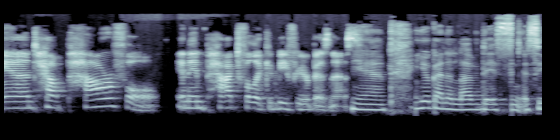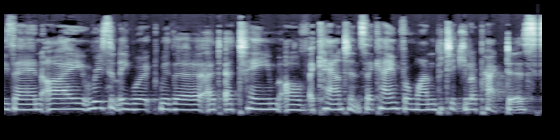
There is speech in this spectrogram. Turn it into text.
and how powerful and impactful it can be for your business. Yeah, you're going to love this, Suzanne. I recently worked with a, a, a, team of accountants. They came from one particular practice,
